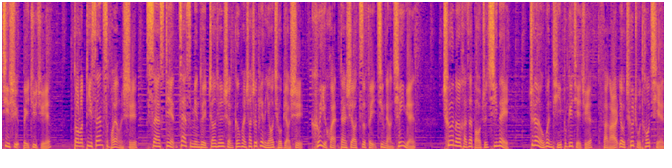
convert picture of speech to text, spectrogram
继续被拒绝。到了第三次保养时，4S 店再次面对张先生更换刹车片的要求，表示可以换，但是要自费近两千元。车呢还在保值期内，质量有问题不给解决，反而要车主掏钱。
